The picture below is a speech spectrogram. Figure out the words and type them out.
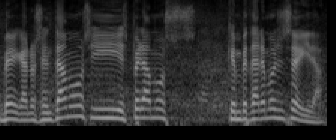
Venga, nos sentamos y esperamos que empezaremos enseguida.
